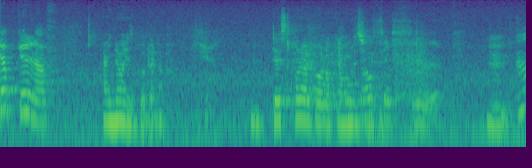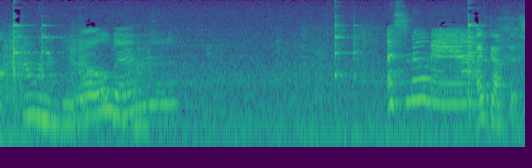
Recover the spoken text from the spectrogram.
Yep, good enough. I know is good enough taste করার পর কেমন হয়েছে? হুম। A snowman. I've got this.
